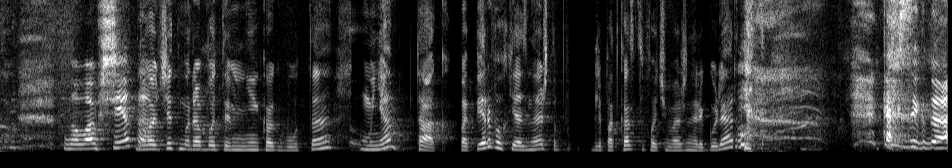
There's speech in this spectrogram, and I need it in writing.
но вообще-то... Ну, вообще-то мы работаем не как будто. У меня так. Во-первых, я знаю, что для подкастов очень важна регулярность. Как всегда.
